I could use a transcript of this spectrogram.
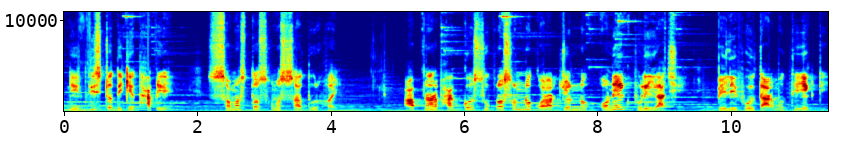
নির্দিষ্ট দিকে থাকলে সমস্ত সমস্যা দূর হয়। আপনার ভাগ্য সুপ্রসন্ন করার জন্য অনেক ফুলই আছে। বেলি ফুল তার মধ্যে একটি।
